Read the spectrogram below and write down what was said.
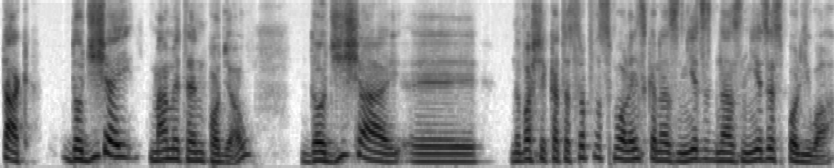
tak, do dzisiaj mamy ten podział, do dzisiaj, y, no właśnie katastrofa smoleńska nas nie, nas nie zespoliła,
